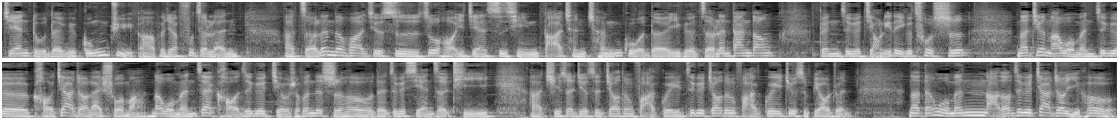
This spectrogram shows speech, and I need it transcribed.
监督的一个工具啊，或者负责人。啊。责任的话就是做好一件事情达成成果的一个责任担当，跟这个奖励的一个措施。那就拿我们这个考驾照来说嘛，那我们在考这个九十分的时候的这个选择题啊，其实就是交通法规，这个交通法规就是标准。那等我们拿到这个驾照以后，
